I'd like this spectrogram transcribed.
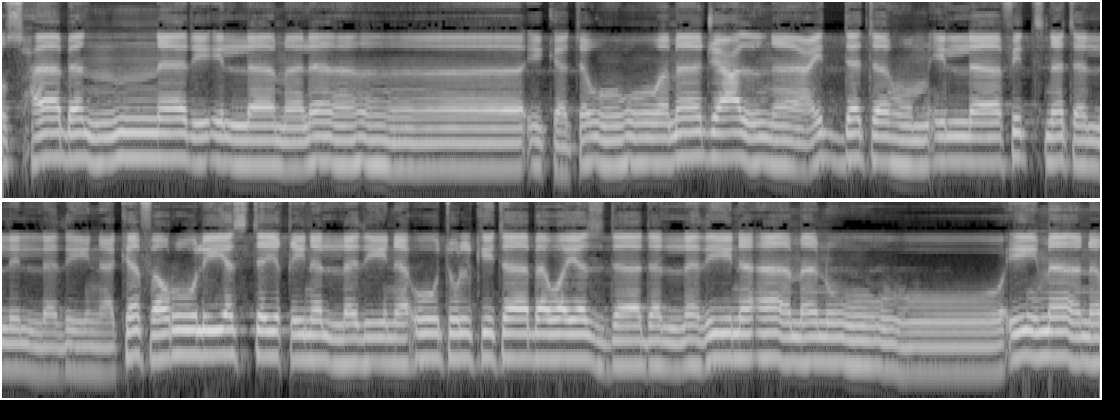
أصحاب النار إلا ملائكة وما جعلنا عدتهم إلا فتنة للذين كفروا ليستيقن الذين أوتوا الكتاب ويزداد الذين آمنوا. إيمانا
